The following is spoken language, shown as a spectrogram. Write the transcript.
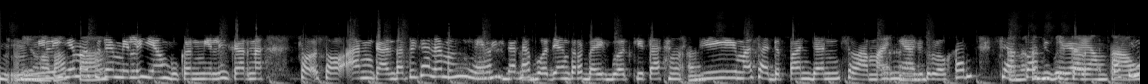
Ya, milihnya apa-apa. maksudnya milih yang bukan milih karena sok-sokan kan tapi kan emang Iya. milih karena buat yang terbaik buat kita Heeh. di masa depan dan selamanya gitu loh kan karena siapa kan juga kita yang tahu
